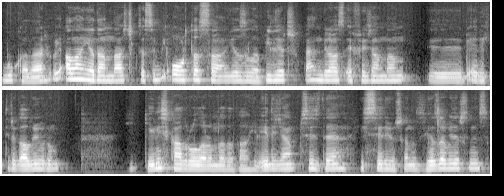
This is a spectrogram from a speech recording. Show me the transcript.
bu kadar. Ve Alanya'dan da açıkçası bir orta saha yazılabilir. Ben biraz Efecan'dan e, bir elektrik alıyorum. Geniş kadrolarımda da dahil edeceğim. Siz de hissediyorsanız yazabilirsiniz.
